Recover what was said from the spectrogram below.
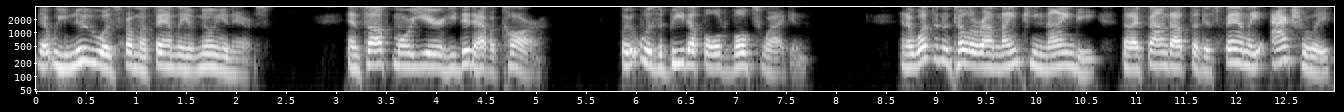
that we knew was from a family of millionaires. And sophomore year, he did have a car, but it was a beat up old Volkswagen. And it wasn't until around 1990 that I found out that his family actually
